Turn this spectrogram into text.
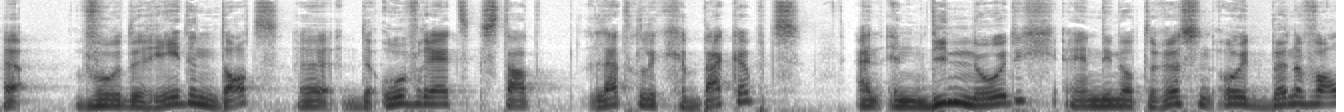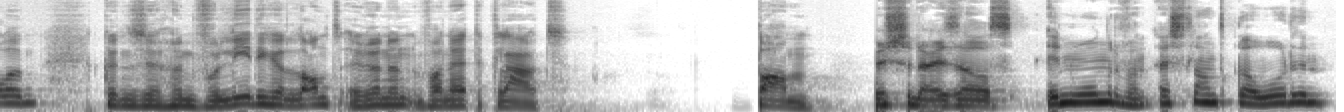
Eh, voor de reden dat eh, de overheid staat letterlijk gebackupt. En indien nodig, en indien dat de Russen ooit binnenvallen, kunnen ze hun volledige land runnen vanuit de cloud. Bam. Wist je dat je zelfs inwoner van Estland kan worden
